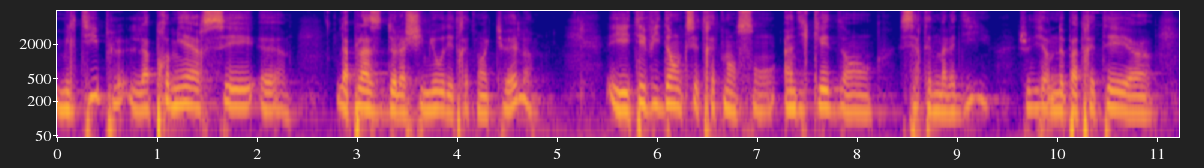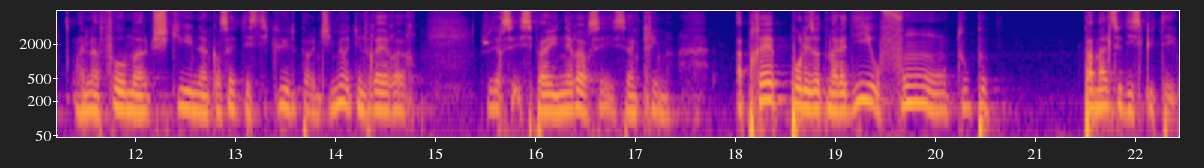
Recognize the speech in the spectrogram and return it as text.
multiples. La première, c'est euh, la place de la chimio des traitements actuels. il est évident que ces traitements sont indiqués dans certaines maladies. Je veux dire, ne pas traiter un, un lymphome Hodgkin, un cancer de testicule par une chimio est une vraie erreur. Je veux dire, ce n'est pas une erreur, c'est un crime. Après, pour les autres maladies, au fond, tout peut pas mal se discuter.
